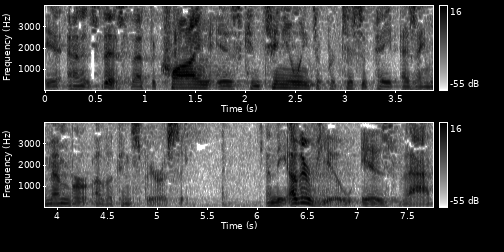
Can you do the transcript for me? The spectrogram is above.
and it's this, that the crime is continuing to participate as a member of a conspiracy. And the other view is that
